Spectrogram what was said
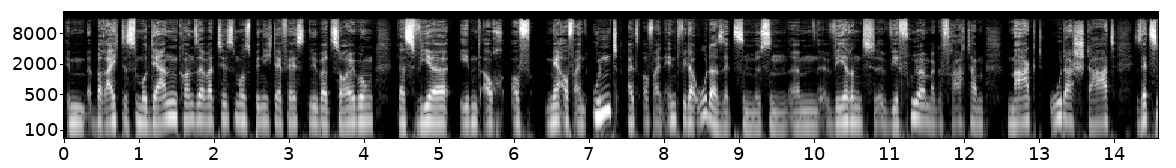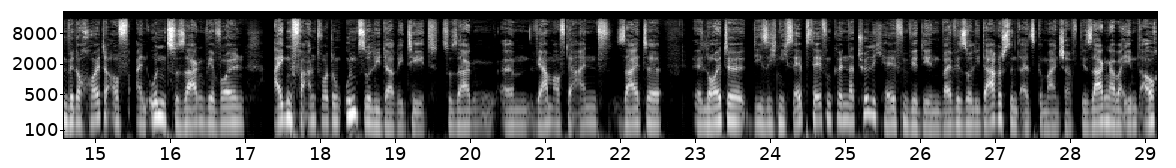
im Bereich des modernen Konservatismus bin ich der festen Überzeugung, dass wir eben auch auf mehr auf ein und als auf ein entweder oder setzen müssen. Ähm, während wir früher immer gefragt haben, Markt oder Staat, setzen wir doch heute auf ein und zu sagen, wir wollen Eigenverantwortung und Solidarität. Zu sagen, ähm, wir haben auf der einen Seite äh, Leute, die sich nicht selbst helfen können, natürlich helfen wir denen, weil wir solidarisch sind als Gemeinschaft. Wir sagen aber eben auch,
